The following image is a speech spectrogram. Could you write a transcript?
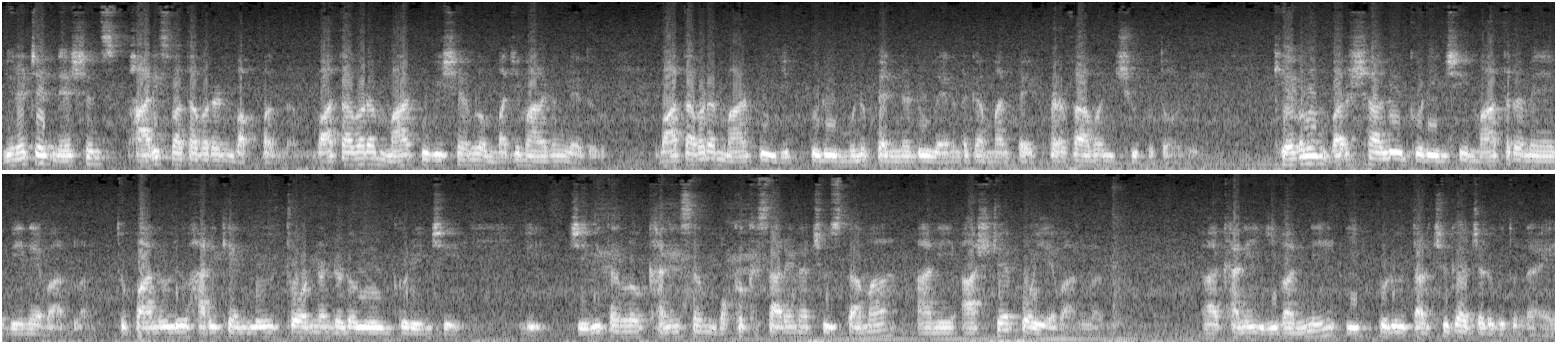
యునైటెడ్ నేషన్స్ పారిస్ వాతావరణ ఒప్పందం వాతావరణ మార్పు విషయంలో మధ్య మార్గం లేదు వాతావరణ మార్పు ఇప్పుడు మునుపెన్నడూ లేనట్టుగా మనపై ప్రభావం చూపుతోంది కేవలం వర్షాలు గురించి మాత్రమే వినేవాళ్ళం తుపానులు హరికేన్లు టోర్నడోలు గురించి జీవితంలో కనీసం ఒక్కొక్కసారైనా చూస్తామా అని ఆశ్చర్యపోయేవాళ్ళం కానీ ఇవన్నీ ఇప్పుడు తరచుగా జరుగుతున్నాయి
